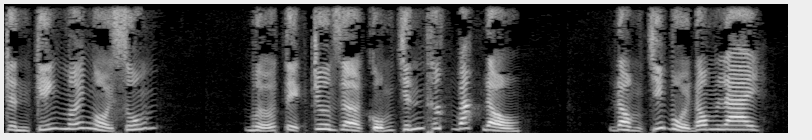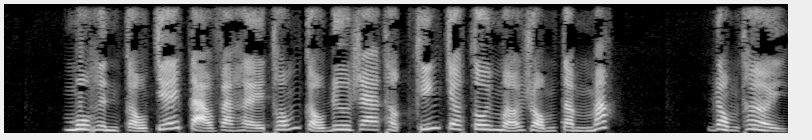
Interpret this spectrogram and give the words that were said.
Trình kiến mới ngồi xuống. Bữa tiệc trưa giờ cũng chính thức bắt đầu. Đồng chí Bùi Đông Lai. Mô hình cậu chế tạo và hệ thống cậu đưa ra thật khiến cho tôi mở rộng tầm mắt. Đồng thời,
